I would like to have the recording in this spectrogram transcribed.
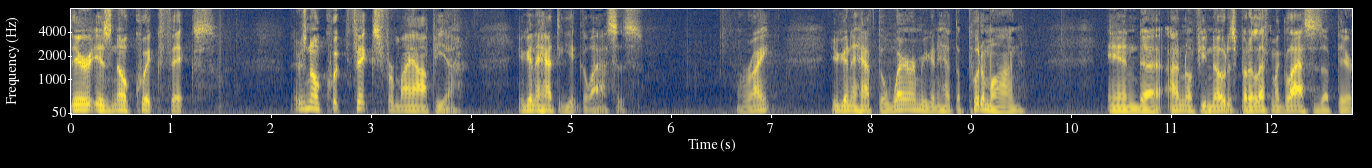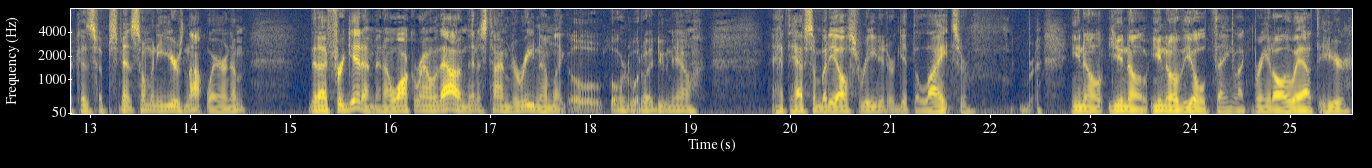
there is no quick fix. There's no quick fix for myopia. You're going to have to get glasses. All right? You're going to have to wear them, you're going to have to put them on. And uh, I don't know if you noticed, but I left my glasses up there because I've spent so many years not wearing them that I forget them and I walk around without them. Then it's time to read, and I'm like, oh, Lord, what do I do now? I have to have somebody else read it or get the lights or you know, you know, you know the old thing, like bring it all the way out to here.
